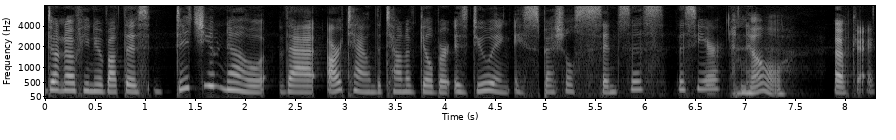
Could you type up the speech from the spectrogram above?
don't know if you knew about this. Did you know that our town, the town of Gilbert, is doing a special census this year? No, Okay.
